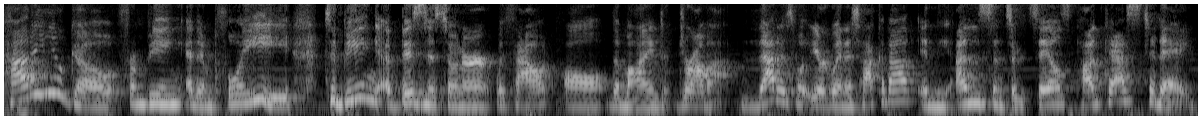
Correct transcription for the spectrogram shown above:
How do you go from being an employee to being a business owner without all the mind drama? That is what we are going to talk about in the Uncensored Sales podcast today.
